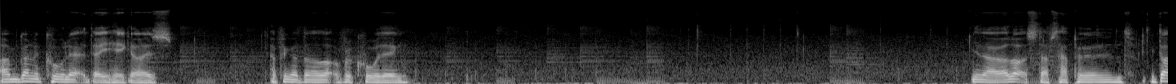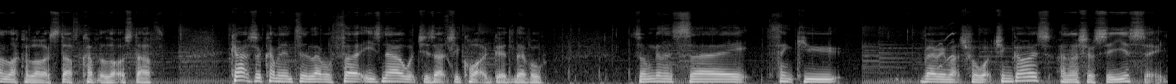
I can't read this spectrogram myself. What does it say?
I'm gonna call it a day here guys. I think I've done a lot of recording. You know, a lot of stuff's happened. We've done like a lot of stuff, covered a lot of stuff. Characters are coming into the level 30s now, which is actually quite a good level. So I'm going to say thank you very much for watching, guys, and I shall see you soon.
